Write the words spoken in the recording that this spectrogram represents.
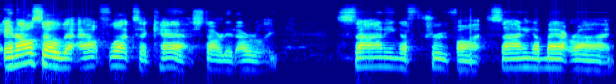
and also the outflux of cash started early. Signing of Trufant, signing of Matt Ryan,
